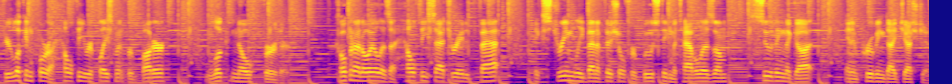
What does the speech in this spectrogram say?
If you're looking for a healthy replacement for butter, look no further. Coconut oil is a healthy saturated fat extremely beneficial for boosting metabolism, soothing the gut, and improving digestion.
